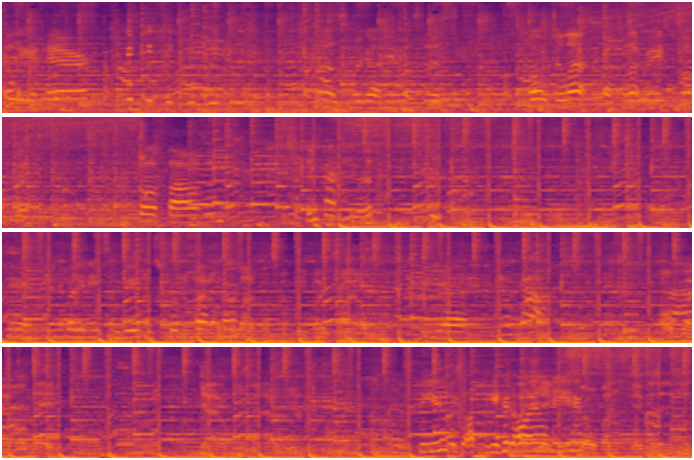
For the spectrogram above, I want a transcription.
Need color your hair. what else have we got here? What's this? Oh, Gillette. We got Gillette razors on for 12,000. Which I think that's good. Here, does anybody need some beard and scrub No, I don't softener? allow this company by trial. Yeah. All play all day. Yeah, I don't need that. I don't need that. There's beard. We've got beard oil I shave with here. Soap. I don't shave with anything.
